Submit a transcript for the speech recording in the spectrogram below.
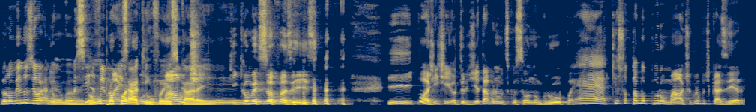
Pelo menos eu, eu Caramba, comecei vamos procurar quem foi esse cara aí. que começou a fazer isso. e, pô, a gente, outro dia tava numa discussão num grupo, é, aqui eu só tomo puro malte, grupo de caseiro,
